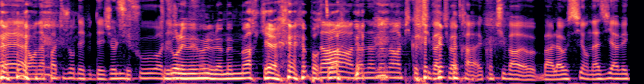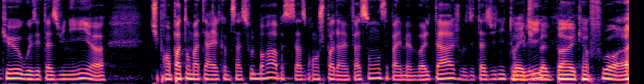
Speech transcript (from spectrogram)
Ouais, alors on n'a pas toujours des, des jolis fours. Toujours les mêmes, la même marque pour non, toi. Non, non, non, non. Et puis quand tu vas, tu vas, quand tu vas bah, là aussi en Asie avec eux ou aux États-Unis tu prends pas ton matériel comme ça sous le bras parce que ça se branche pas de la même façon, c'est pas les mêmes voltages. Aux États-Unis, ouais, tu bats pas avec un four euh,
